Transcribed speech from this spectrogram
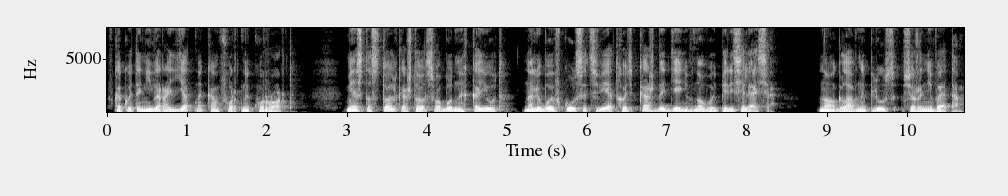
в какой-то невероятно комфортный курорт. Места столько, что свободных кают, на любой вкус и цвет, хоть каждый день в новую переселяйся. Но главный плюс все же не в этом.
